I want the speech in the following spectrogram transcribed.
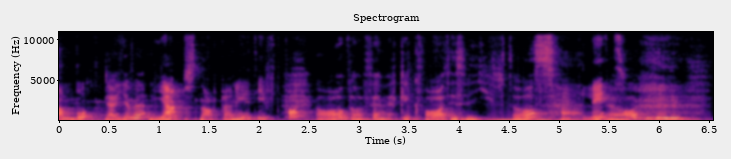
Sambo. jajamän. Ja, snart är ni ett gift par. Ja, bara fem veckor kvar tills vi gifter oss. Härligt. Ja.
